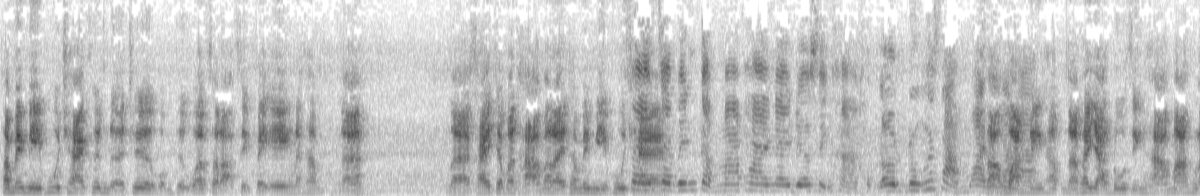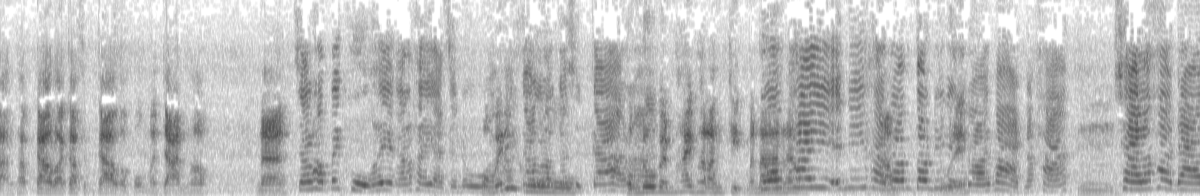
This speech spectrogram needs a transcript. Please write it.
ถ้าไม่มีผู้แชร์ขึ้นเหนือชื่อ ผมถือว่าสละสิทธิ์ไปเองนะครับนะ นะใครจะมาถามอะไรถ้าไม่มีผู้แฟแชนร์จะบินกลับมาภายในเดือนสิงหาคมเราดูแค่สามวันสามวันะคะนี้ครับนะถ้าอยากดูสิงหามาข้างหลังครับ 999 กับผมอาจารย์ท็อปนะ จะเขาไปขู่เขาอย่างนั้นแล้วใครอยากจะดูผมไม่ได้ขู่เก้าร้อยเก้าสิบเก้าผมดูเป็นไพ่พลังจิตมาดูนานแล้ว ไพ่อันนี้ค่ะ ครับเริ่มต้นที่ดูหดินึ่งร้อยบาทนะคะ อืมแชร์แล้วค่ะดาว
